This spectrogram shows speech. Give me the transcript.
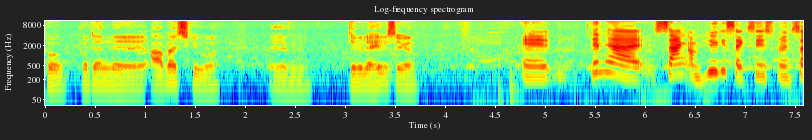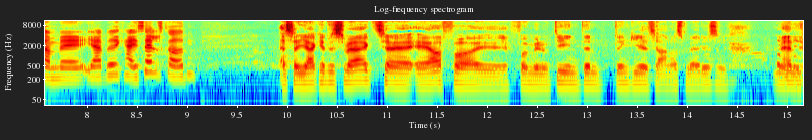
på, på den øh, arbejdsgiver. Øhm, det vil jeg helt sikkert. Øh, den her sang om hyggeseksisme, som øh, jeg ved ikke, har I selv skrevet den? Altså, jeg kan desværre ikke tage ære for, øh, for melodien. Den, den giver jeg til Anders Madsen. Men,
